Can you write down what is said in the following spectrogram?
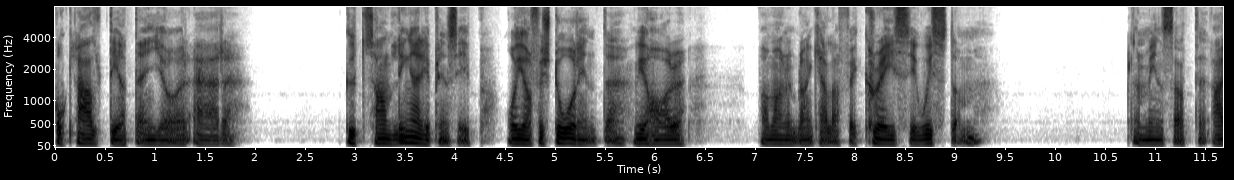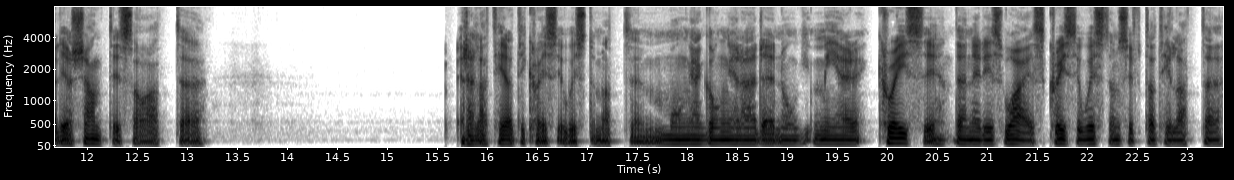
Och allt det den gör är gudshandlingar i princip. Och jag förstår inte. Vi har vad man ibland kallar för crazy wisdom. Jag minns att Alia Shanti sa att eh, relatera relaterat till crazy wisdom att eh, många gånger är det nog mer crazy than it is wise. Crazy wisdom syftar till att eh,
